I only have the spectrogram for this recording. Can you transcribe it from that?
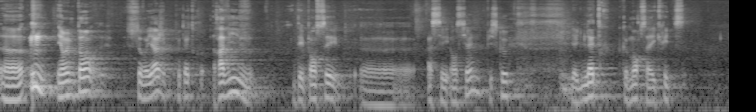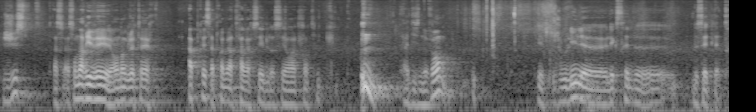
Euh, et en même temps, ce voyage peut-être ravive des pensées assez anciennes puisque il y a une lettre que Morse a écrite juste à son arrivée en Angleterre, après sa première traversée de l'océan Atlantique, à 19 ans. Et je vous lis l'extrait de, cette lettre.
